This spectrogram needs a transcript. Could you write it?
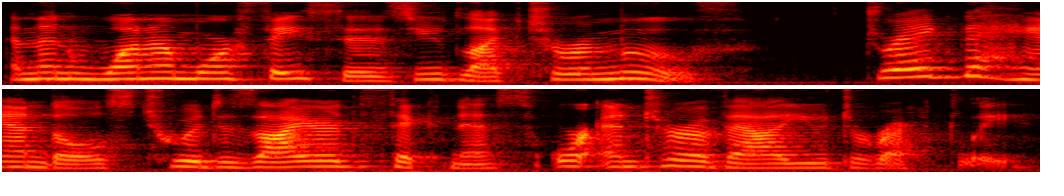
and then one or more faces you'd like to remove. Drag the handles to a desired thickness or enter a value directly.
